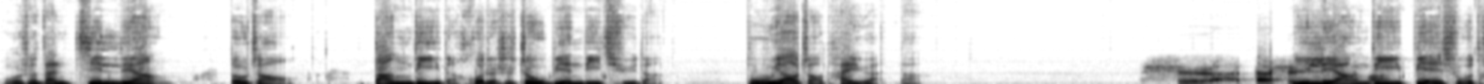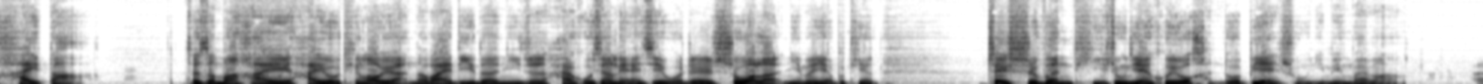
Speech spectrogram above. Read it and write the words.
我说咱尽量都找当地的或者是周边地区的，不要找太远的。是啊，但是你两地变数太大，这怎么还还有挺老远的外地的？你这还互相联系？我这说了你们也不听，这是问题，中间会有很多变数，你明白吗？嗯，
